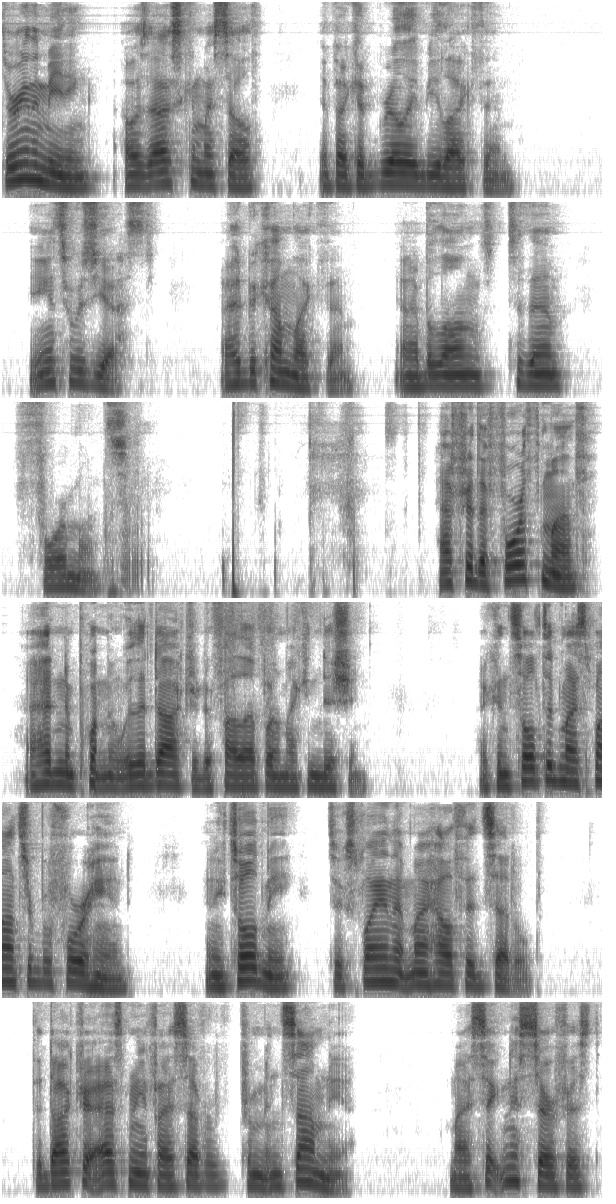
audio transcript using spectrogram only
During the meeting, I was asking myself if I could really be like them. The answer was yes. I had become like them, and I belonged to them four months. After the fourth month, I had an appointment with a doctor to follow up on my condition. I consulted my sponsor beforehand, and he told me to explain that my health had settled. The doctor asked me if I suffered from insomnia. My sickness surfaced,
